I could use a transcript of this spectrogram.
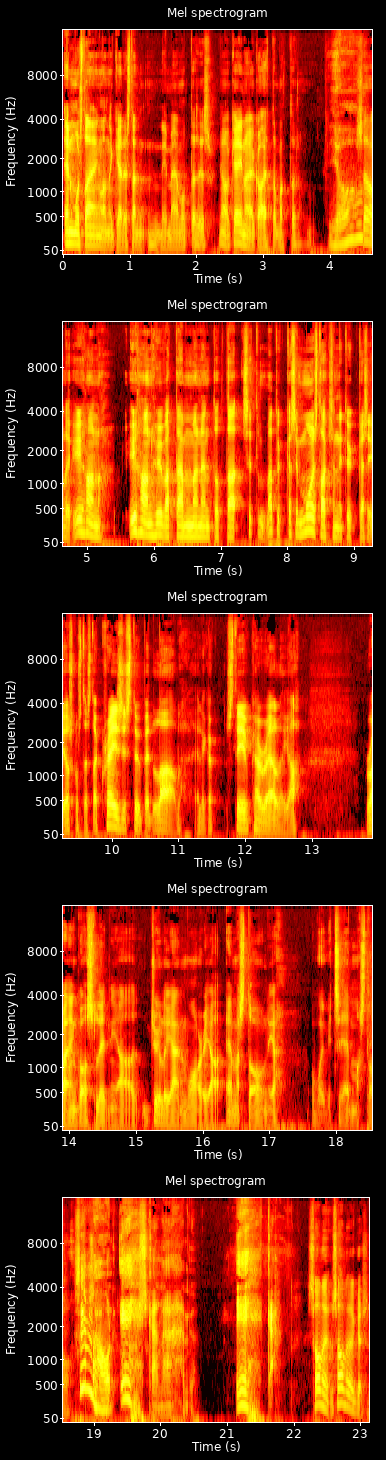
En muista englanninkielistä nimeä, mutta siis joo, keinoja kaihtamatta. Joo. Se oli ihan, ihan hyvä tämmönen. Tota, Sitten mä tykkäsin, muistaakseni tykkäsin joskus tästä Crazy Stupid Love, eli Steve Carell ja Ryan Gosling ja Julianne Moore ja Emma Stone ja voi vitsi Emma Stone. Sen mä oon ehkä nähnyt. Ehkä. Se oli, se oli, oikeasti,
